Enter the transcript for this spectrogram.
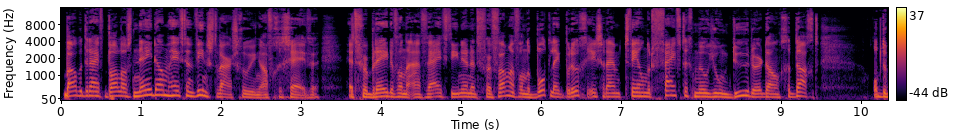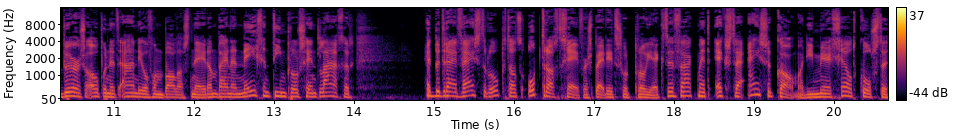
Bouwbedrijf Ballast Nedam heeft een winstwaarschuwing afgegeven. Het verbreden van de A15 en het vervangen van de Botlekbrug is ruim 250 miljoen duurder dan gedacht. Op de beurs opent het aandeel van Ballast Nedam bijna 19% lager. Het bedrijf wijst erop dat opdrachtgevers bij dit soort projecten vaak met extra eisen komen die meer geld kosten.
